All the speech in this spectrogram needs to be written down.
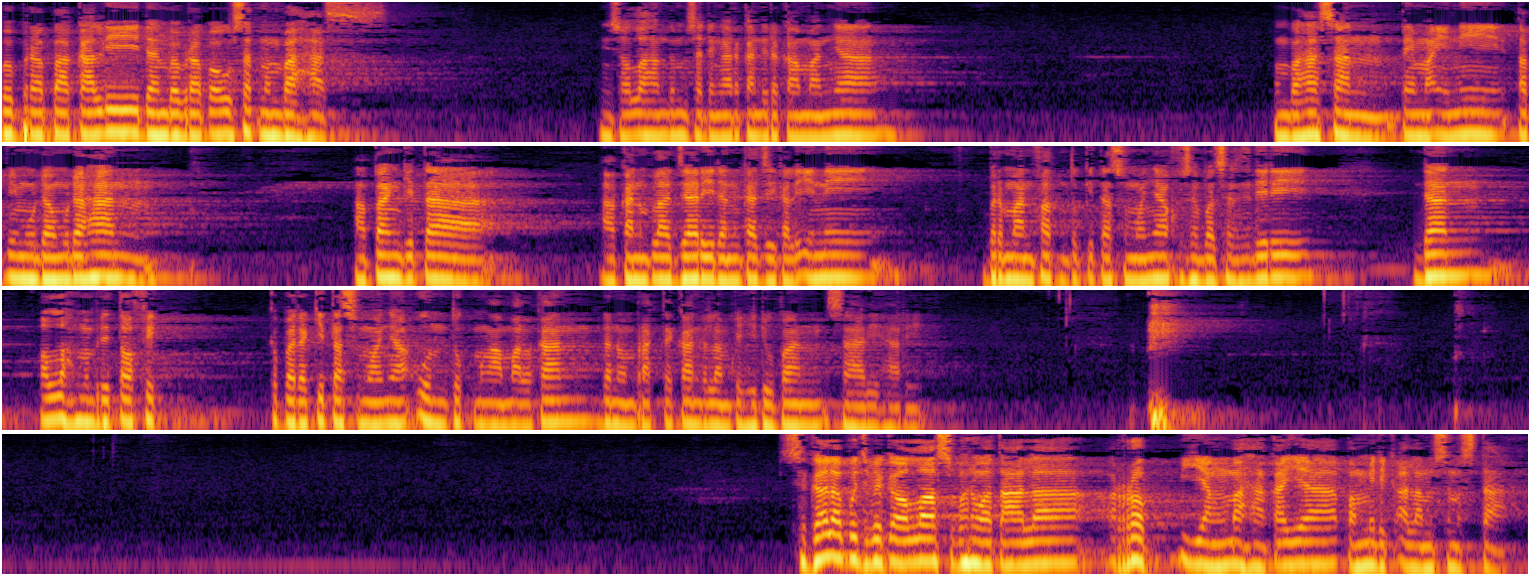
beberapa kali dan beberapa ustadz membahas. Insya Allah antum bisa dengarkan di rekamannya pembahasan tema ini, tapi mudah-mudahan apa yang kita akan pelajari dan kaji kali ini bermanfaat untuk kita semuanya khususnya buat saya sendiri dan Allah memberi taufik kepada kita semuanya untuk mengamalkan dan mempraktekkan dalam kehidupan sehari-hari. Segala puji bagi Allah Subhanahu wa taala, Rob yang Maha Kaya, pemilik alam semesta.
